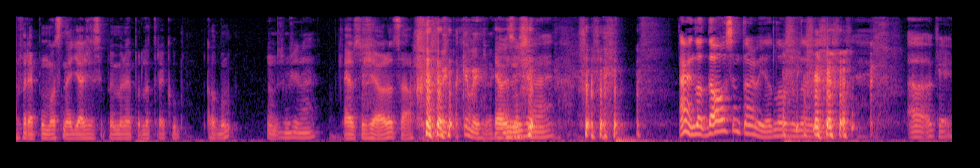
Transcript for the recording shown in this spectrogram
V rapu moc nedělá, že se pojmenuje podle tracku album? No, myslím, že ne. Já myslím, že jo, docela. Taky bych řekl. Já Myslím, že ne. Ne, dl- dlouho jsem to neviděl, dlouho jsem to neviděl. A, okay.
